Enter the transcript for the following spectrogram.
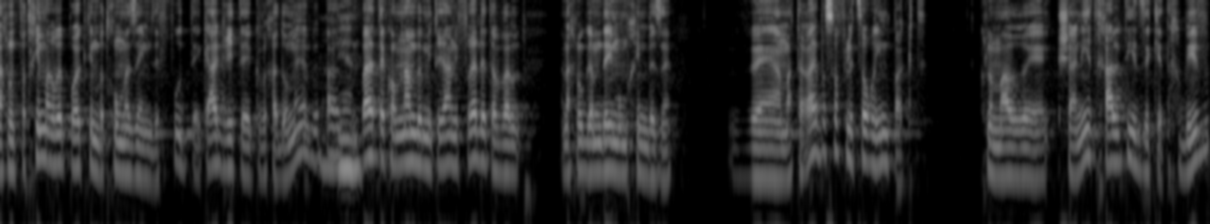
אנחנו מפתחים הרבה פרויקטים בתחום הזה, אם זה פודטק, אגריטק וכדומה. וביוטק אמנם במטריה נפרדת, אבל אנחנו גם די מומחים בזה. והמטרה היא בסוף ליצור impact. כלומר, אה, כשאני התחלתי את זה כתחביב,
